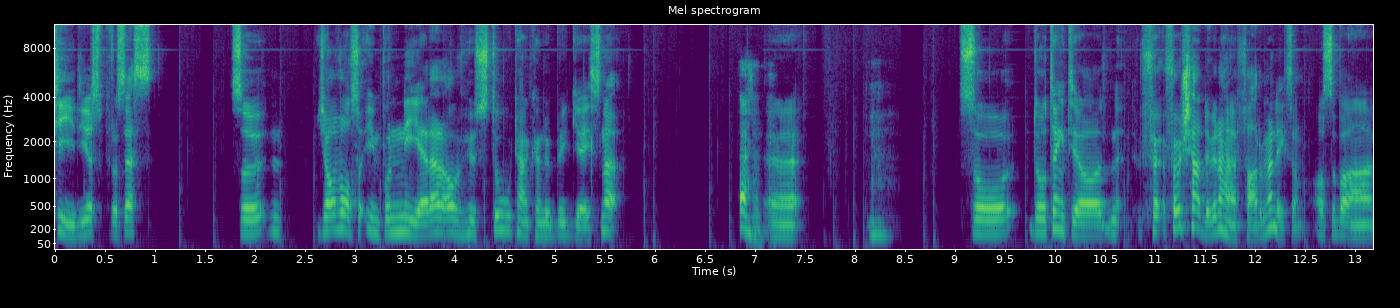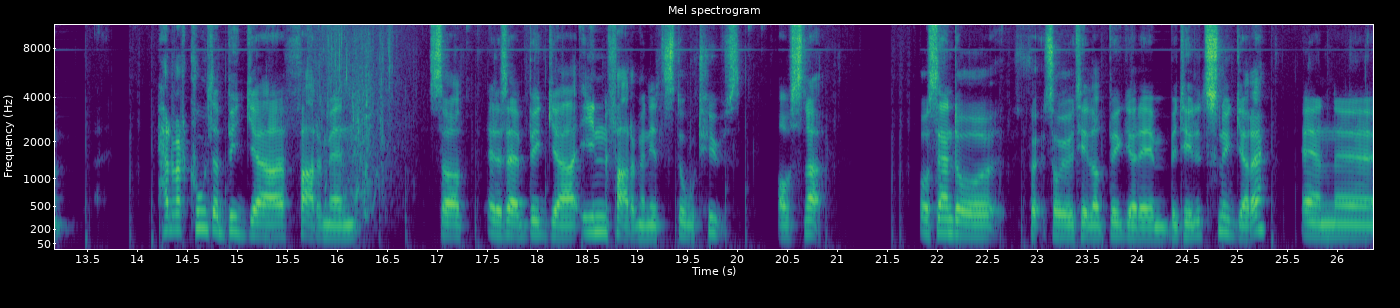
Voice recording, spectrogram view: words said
tedious process. Så jag var så imponerad av hur stort han kunde bygga i snö. Eh, så då tänkte jag, för, först hade vi den här farmen liksom. Och så bara, hade varit coolt att bygga farmen, så att, eller så här, bygga in farmen i ett stort hus av snö. Och sen då såg jag till att bygga det betydligt snyggare än, eh,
